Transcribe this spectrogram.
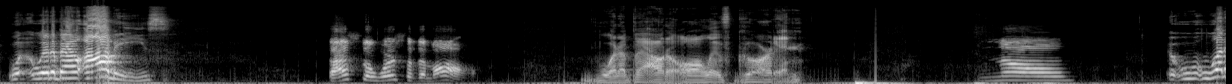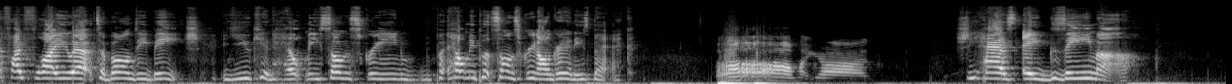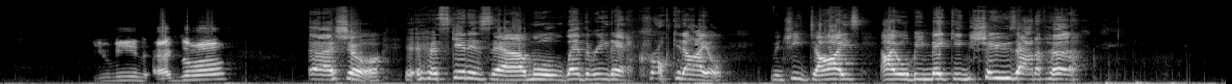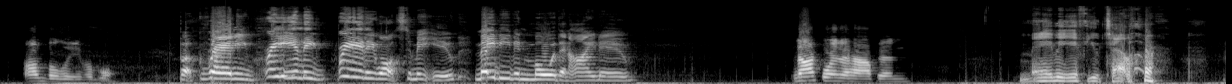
Wh- what about Arby's? That's the worst of them all. What about Olive Garden? No. What if I fly you out to Bondi Beach? You can help me sunscreen, p- help me put sunscreen on Granny's back. Oh my god. She has eczema. You mean eczema? Uh, sure. Her skin is uh, more leathery than a crocodile. When she dies, I will be making shoes out of her. Unbelievable. But Granny really, really wants to meet you. Maybe even more than I do. Not going to happen. Maybe if you tell her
